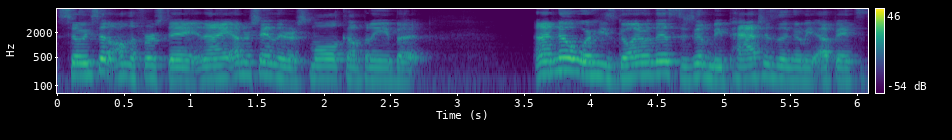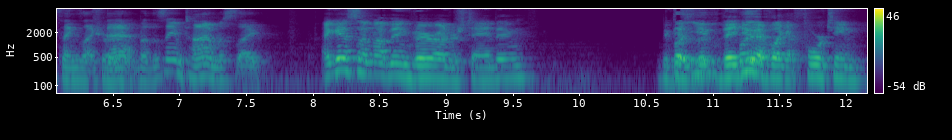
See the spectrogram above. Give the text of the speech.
So he said on the first day, and I understand they're a small company, but and I know where he's going with this. There's going to be patches and going to be updates and things like Sure. that. But at the same time, it's like I guess I'm not being very understanding because they do have like a 14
